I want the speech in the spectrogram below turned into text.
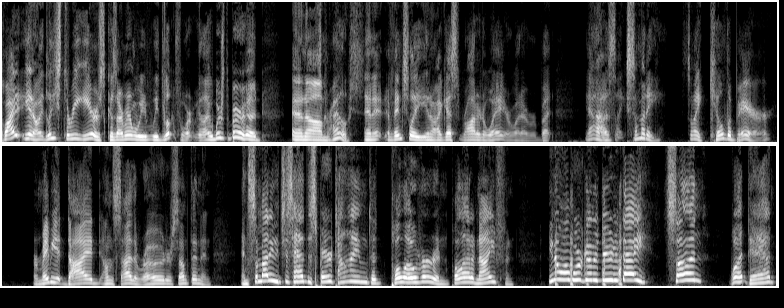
quite, you know, at least three years. Because I remember we we'd look for it. We're like, "Where's the bear head?" And um, gross. and it eventually, you know, I guess rotted away or whatever. But yeah, I was like, somebody somebody killed a bear, or maybe it died on the side of the road or something, and and somebody just had the spare time to pull over and pull out a knife and you know what we're gonna do today, son? What, Dad?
